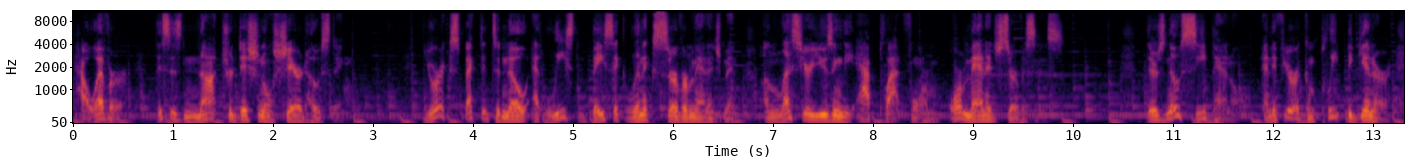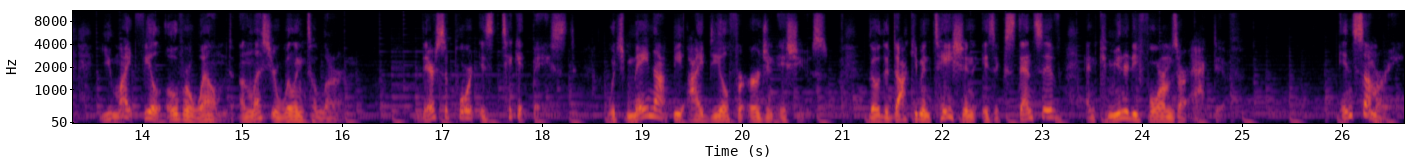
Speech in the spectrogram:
However, this is not traditional shared hosting. You're expected to know at least basic Linux server management unless you're using the app platform or managed services. There's no cPanel, and if you're a complete beginner, you might feel overwhelmed unless you're willing to learn. Their support is ticket-based, which may not be ideal for urgent issues, though the documentation is extensive and community forums are active. In summary,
